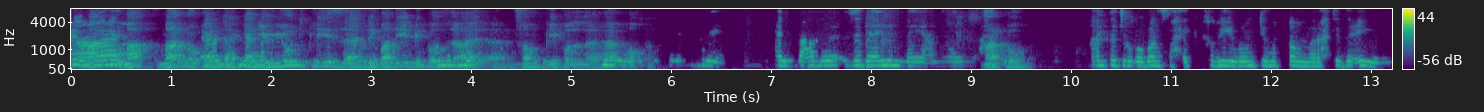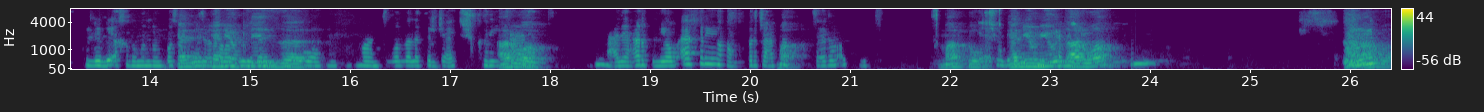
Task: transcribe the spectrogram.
Mar Mar Marco, can, can you mute please everybody because I, uh, some people have open. هاي بعض زبايننا يعني Marco, عن تجربة بنصحك خبير وانت مطمنة راح تدعي كل اللي أخذه منه انبسط. آه، والله لا ترجعي تشكري أروى. على عرض اليوم. آخر يوم. برجع ما. الاكل ماركو كان يو ميوت أروى؟ أروى.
